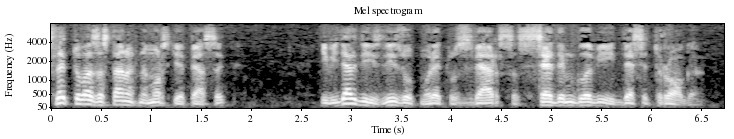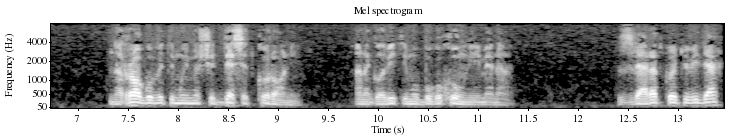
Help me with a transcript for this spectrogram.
След това застанах на морския пясък и видях да излиза от морето звяр с седем глави и десет рога. На роговете му имаше десет корони, а на главите му богохулни имена. Звярат, който видях,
